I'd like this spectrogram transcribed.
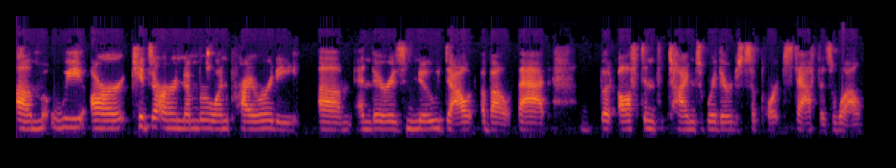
um, we are kids are our number one priority. Um, and there is no doubt about that. But oftentimes we're there to support staff as well.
